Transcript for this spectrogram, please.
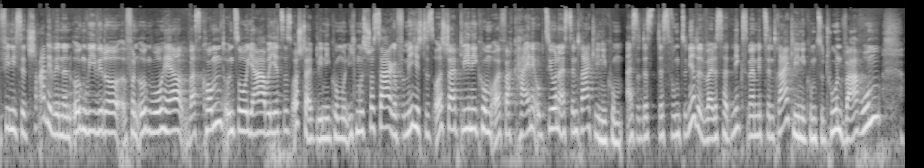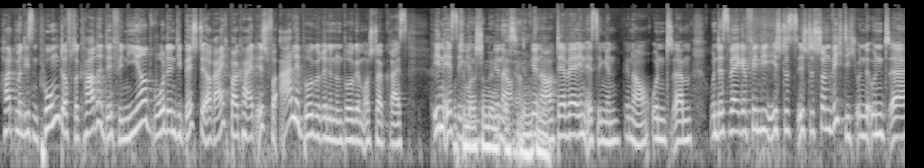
finde ich es jetzt schade, wenn dann irgendwie wieder von irgendwoher was kommt und so, ja, aber jetzt das Ostalbklinikum. Und ich muss schon sagen, für mich ist das Ostalbklinikum einfach keine Option als Zentralklinikum. Also das, das funktioniert nicht, weil das hat nichts mehr mit Zentralklinikum zu tun. Warum hat man diesen Punkt auf der Karte definiert, wo denn die beste Erreichbarkeit ist für alle Bürgerinnen und Bürger im Ostalbkreis? In Essingen. Stand in genau, Essingen, genau, genau. der wäre in Essingen, genau. Und, ähm, und deswegen finde ich, ist das, ist das schon wichtig. Und, und, äh,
